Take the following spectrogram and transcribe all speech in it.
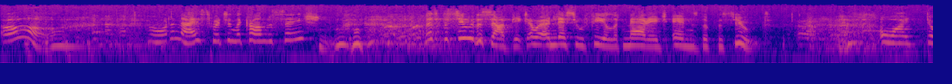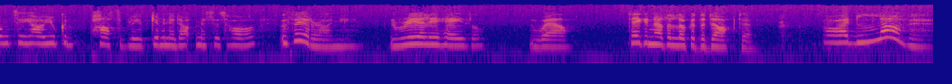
Oh. oh what a nice switch in the conversation. Let's pursue the subject, oh, unless you feel that marriage ends the pursuit. Oh, I don't see how you could possibly have given it up, Mrs. Hall. The theater, I mean. Really, Hazel? Well, take another look at the doctor. Oh, I'd love it.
